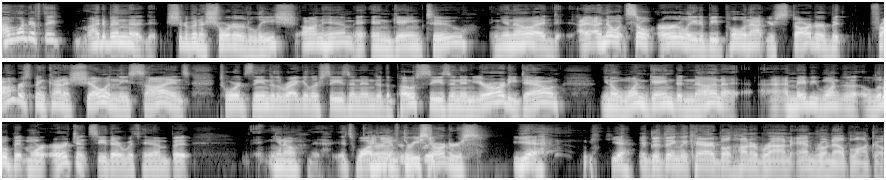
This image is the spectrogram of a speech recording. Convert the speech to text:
I wonder if they might have been a, should have been a shorter leash on him in, in game two. You know, I, I know it's so early to be pulling out your starter, but Framber's been kind of showing these signs towards the end of the regular season, into the postseason, and you're already down you know, one game to none. I, I maybe wanted a little bit more urgency there with him, but you know, it's water. And you have three starters. Yeah. Yeah. A good thing they carried both Hunter Brown and Ronel Blanco.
